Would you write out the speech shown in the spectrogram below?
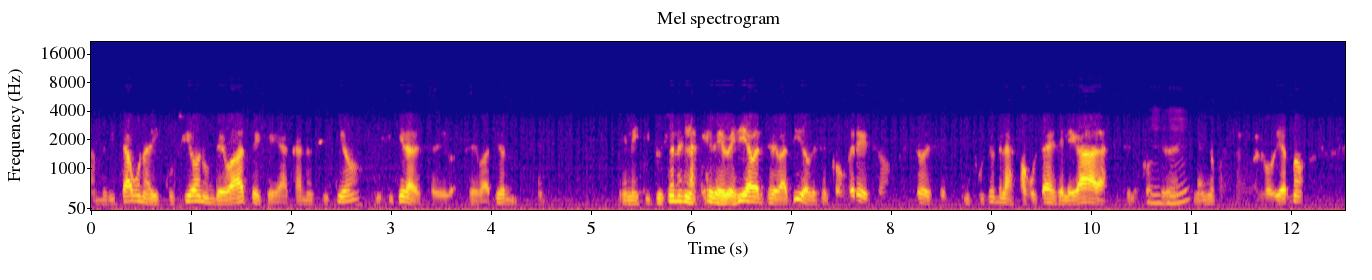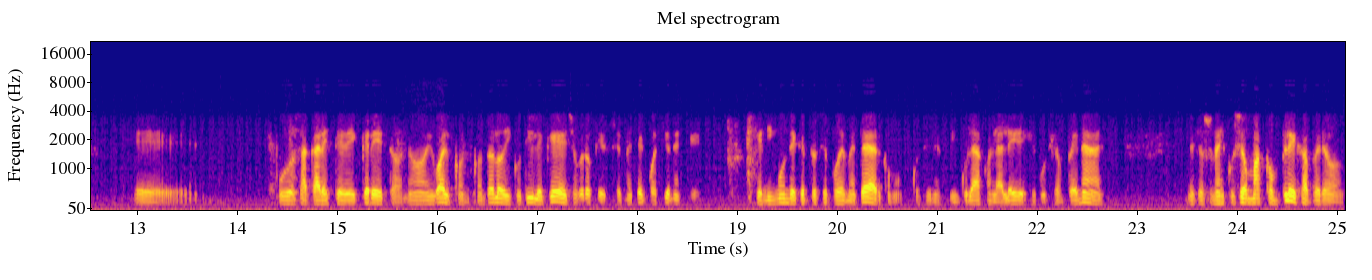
ameritaba una discusión, un debate que acá no existió, ni siquiera se, debatió en, la institución en la que debería haberse debatido, que es el Congreso, entonces en función de las facultades delegadas que se les concedió el año pasado al gobierno, eh, pudo sacar este decreto, ¿no? Igual con, todo lo discutible que es, yo creo que se meten cuestiones que, que ningún decreto se puede meter, como cuestiones vinculadas con la ley de ejecución penal. Esa es una discusión más compleja, pero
